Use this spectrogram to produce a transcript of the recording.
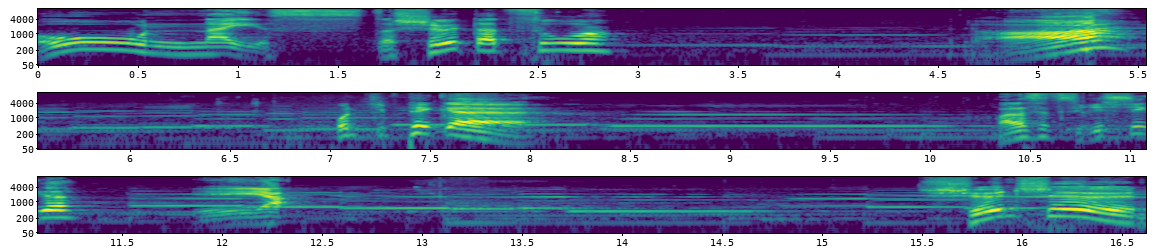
Oh, nice. Das Schild dazu. Ja. Und die Picke. War das jetzt die richtige? Ja. Schön, schön.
